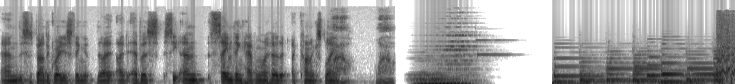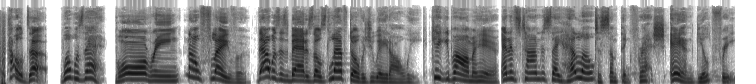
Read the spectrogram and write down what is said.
and this is about the greatest thing that I, I'd ever see. And the same thing happened when I heard it. I can't explain. Wow, wow. Hold up. What was that? Boring. No flavor. That was as bad as those leftovers you ate all week. Keke Palmer here, and it's time to say hello to something fresh and guilt-free.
